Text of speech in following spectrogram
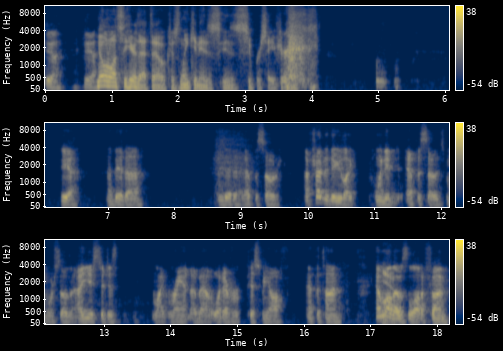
yeah, yeah. no one wants to hear that though, because Lincoln is is super savior. Yeah, I did. Uh, I did an episode. I've tried to do like pointed episodes more so than I used to just like rant about whatever pissed me off at the time. And while Yeah. that was a lot of fun,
